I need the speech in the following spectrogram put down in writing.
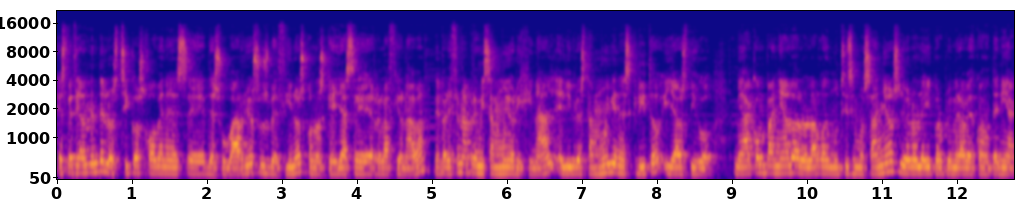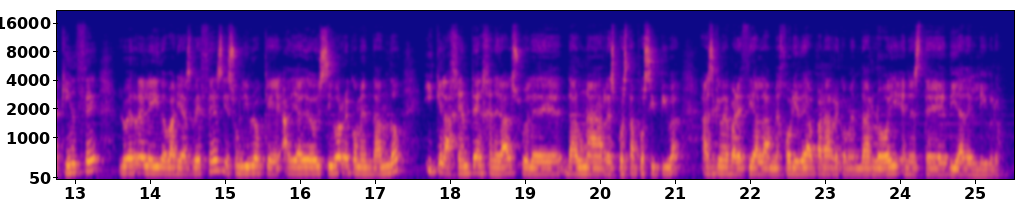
especialmente los chicos jóvenes eh, de su barrio, sus vecinos con los que ellas se relacionaban. Me parece una premisa muy original, el libro está muy bien escrito y ya os digo, me ha acompañado a lo largo de muchísimos años, yo lo leí por primera vez cuando tenía 15, lo he releído varias veces y es un libro que a día de hoy sigo recomendando y que la gente en general suele dar una respuesta positiva, así que me parecía la mejor idea para recomendarlo hoy en este día del libro.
